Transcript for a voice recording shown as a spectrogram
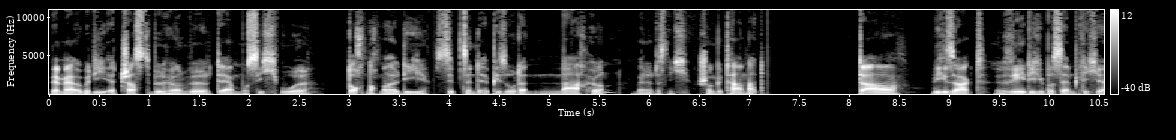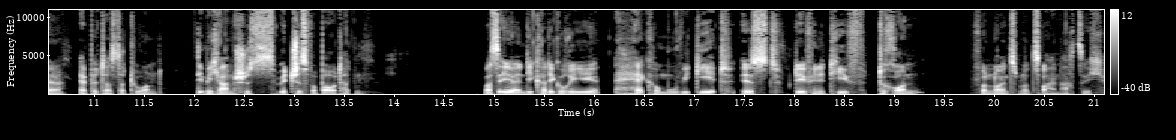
Wer mehr über die Adjustable hören will, der muss sich wohl doch nochmal die 17. Episode nachhören, wenn er das nicht schon getan hat. Da, wie gesagt, rede ich über sämtliche Apple-Tastaturen, die mechanische Switches verbaut hatten. Was eher in die Kategorie Hacker-Movie geht, ist definitiv Tron von 1982.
